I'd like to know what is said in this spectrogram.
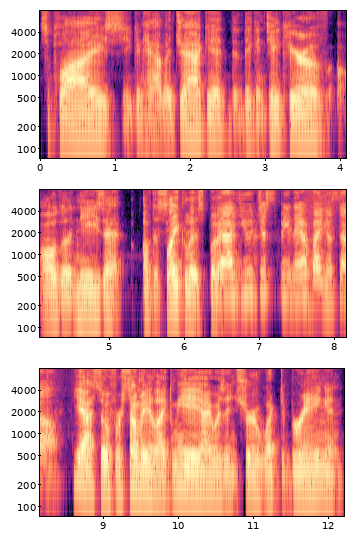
supplies. You can have a jacket that they can take care of all the needs that of the cyclist, but yeah, you just be there by yourself. yeah, so for somebody like me, I wasn't sure what to bring and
